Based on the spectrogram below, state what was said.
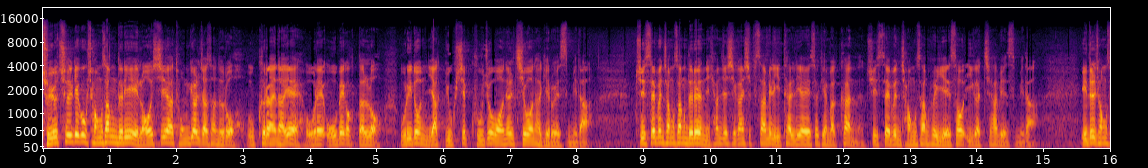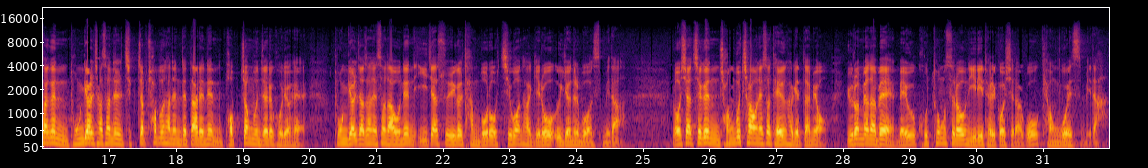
주요 7개국 정상들이 러시아 동결 자산으로 우크라이나에 올해 500억 달러, 우리 돈 약 69조 원을 지원하기로 했습니다. G7 정상들은 현재 시간 13일 이탈리아에서 개막한 G7 정상회의에서 이같이 합의했습니다. 이들 정상은 동결 자산을 직접 처분하는 데 따르는 법적 문제를 고려해 동결 자산에서 나오는 이자 수익을 담보로 지원하기로 의견을 모았습니다. 러시아 측은 정부 차원에서 대응하겠다며 유럽연합에 매우 고통스러운 일이 될 것이라고 경고했습니다.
